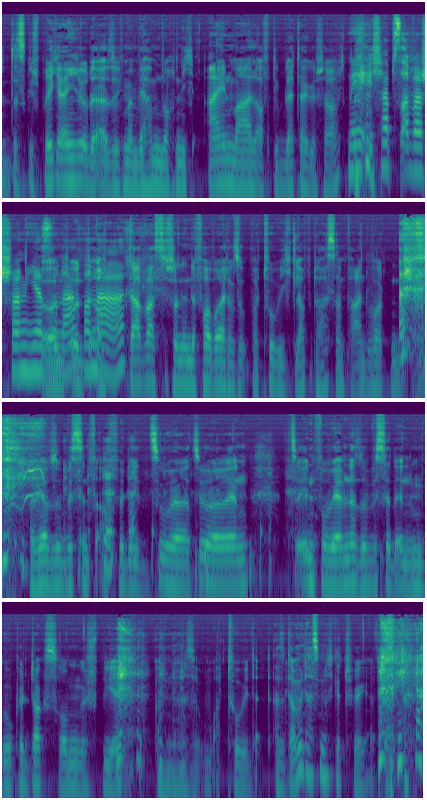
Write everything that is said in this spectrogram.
das Gespräch eigentlich? Oder also ich meine, wir haben noch nicht einmal auf die Blätter geschaut. Nee, ich habe es aber schon hier so und, nach und, und nach. Da warst du schon in der Vorbereitung so, oh, Tobi, ich glaube, du hast ein paar Antworten. Weil wir haben so ein bisschen auch für die Zuhörer, Zuhörerinnen zur Info, wir haben da so ein bisschen in einem Google Docs rumgespielt. Und dann so, oh, Tobi, das, also damit hast du mich getriggert. Ja.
